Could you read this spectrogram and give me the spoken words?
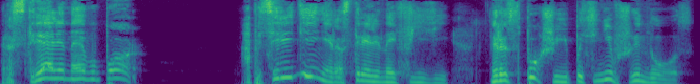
расстрелянная в упор. А посередине расстрелянной физии распухший и посиневший нос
